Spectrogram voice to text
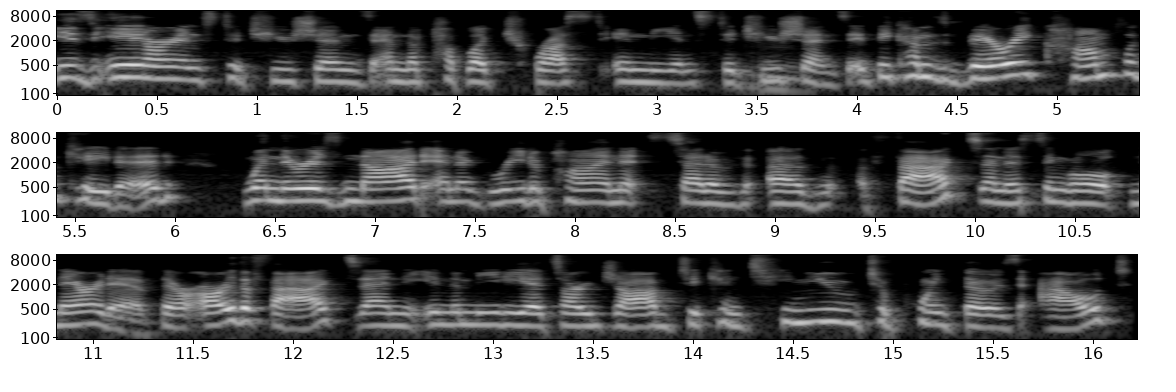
is in our institutions and the public trust in the institutions. Mm. It becomes very complicated when there is not an agreed upon set of, of facts and a single narrative. There are the facts, and in the media, it's our job to continue to point those out.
